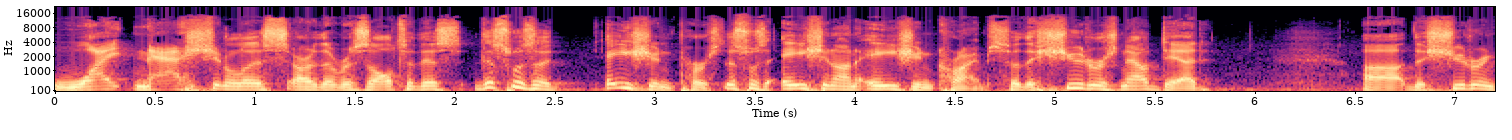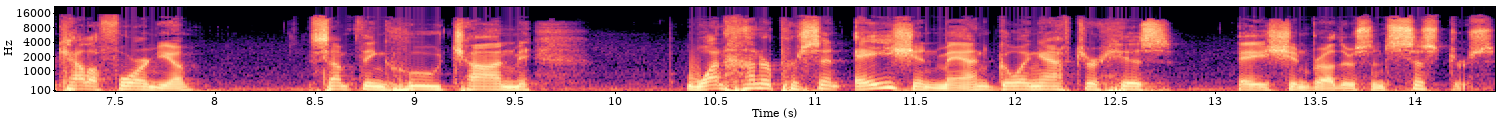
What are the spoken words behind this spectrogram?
white nationalists are the result of this. This was an Asian person. This was Asian on Asian crimes. So the shooter is now dead. Uh, the shooter in California, something Hu Chan, 100% Asian man going after his Asian brothers and sisters.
